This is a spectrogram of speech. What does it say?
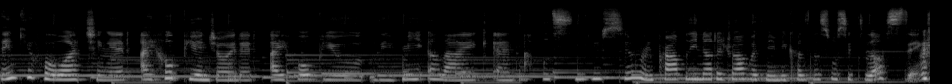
thank you for watching it. I hope you enjoyed it. I hope you leave me a like, and I will see you soon. Probably not a draw with me because this was exhausting.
